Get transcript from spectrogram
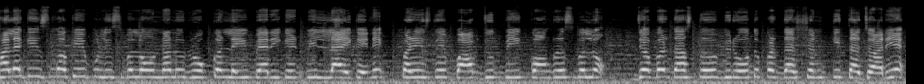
ਹਾਲਾਂਕਿ ਇਸ ਮੌਕੇ ਪੁਲਿਸ ਵੱਲੋਂ ਉਹਨਾਂ ਨੂੰ ਰੋਕਣ ਲਈ ਬੈਰੀਕੇਡ ਵੀ ਲਾਏ ਗਏ ਨੇ, ਪਰ ਇਸ ਦੇ ਬਾਵਜੂਦ ਵੀ ਕਾਂਗਰਸ ਵੱਲੋਂ ਜ਼ਬਰਦਸਤ ਵਿਰੋਧ ਪ੍ਰਦਰਸ਼ਨ ਕੀਤਾ ਜਾ ਰਿਹਾ ਹੈ।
